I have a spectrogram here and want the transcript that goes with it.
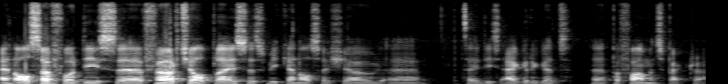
And also for these uh, virtual places, we can also show, uh, let's say, these aggregate uh, performance spectra.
